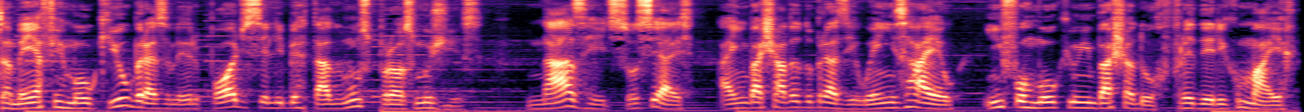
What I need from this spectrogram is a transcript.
Também afirmou que o brasileiro pode ser libertado nos próximos dias. Nas redes sociais, a Embaixada do Brasil em Israel informou que o embaixador Frederico Maier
